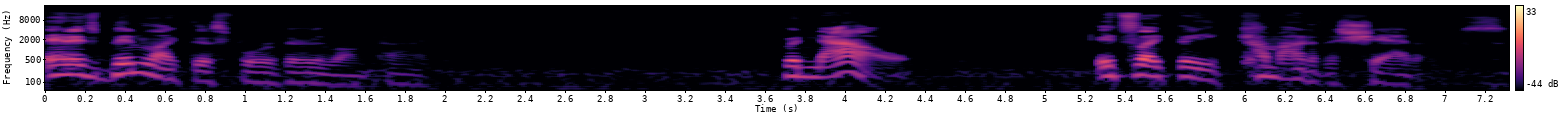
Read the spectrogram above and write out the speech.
And it's been like this for a very long time. But now, it's like they come out of the shadows.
